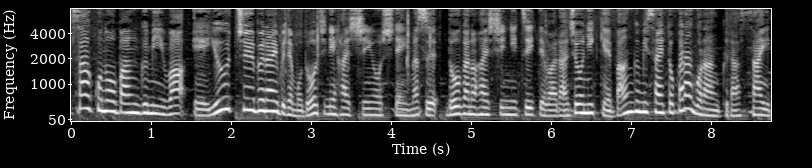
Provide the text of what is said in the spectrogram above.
さあ、この番組は、えー、YouTube ライブでも同時に配信をしています。動画の配信については、ラジオ日経番組サイトからご覧ください。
